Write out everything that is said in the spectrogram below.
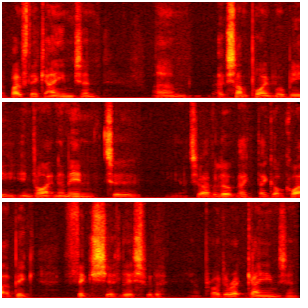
uh, both their games, and um, at some point we'll be inviting them in to you know, to have a look. They they got quite a big fixture list with the you know, Pro Direct games and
